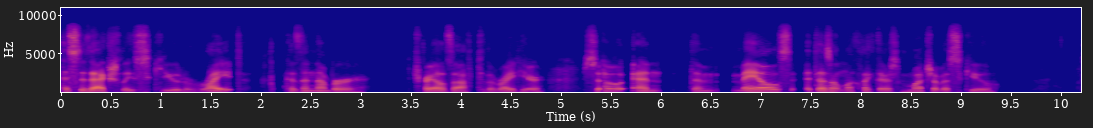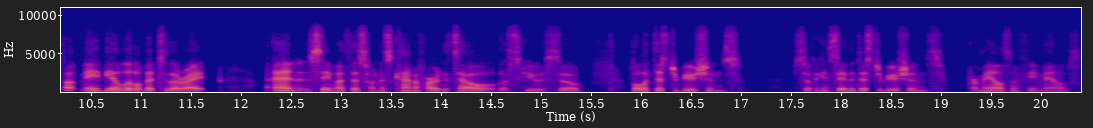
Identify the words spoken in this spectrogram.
this is actually skewed right because the number trails off to the right here. So, and the males, it doesn't look like there's much of a skew, but maybe a little bit to the right. And same with this one, it's kind of hard to tell the skew. So both distributions, so we can say the distributions for males and females.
